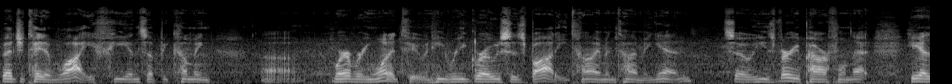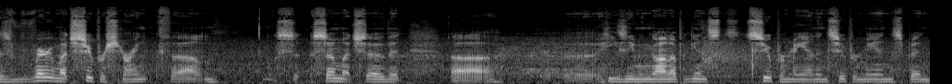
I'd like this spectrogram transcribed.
vegetative life, he ends up becoming uh, wherever he wanted to, and he regrows his body time and time again. So he's very powerful in that. He has very much super strength, um, so much so that uh, uh, he's even gone up against Superman, and Superman's been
